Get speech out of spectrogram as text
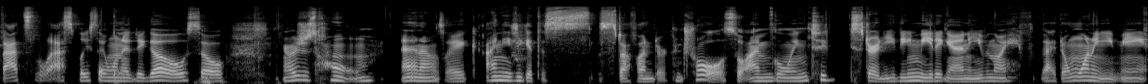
that's the last place I wanted to go. So I was just home. And I was like, I need to get this stuff under control. So I'm going to start eating meat again, even though I, I don't want to eat meat.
